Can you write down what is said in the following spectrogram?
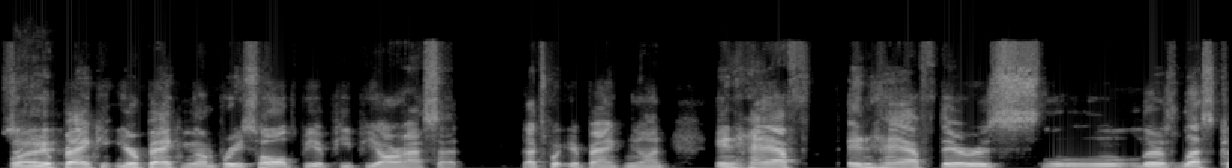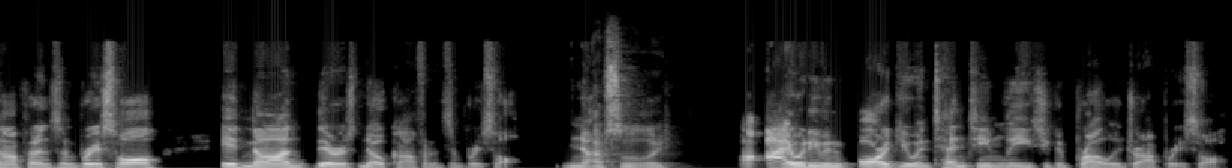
So but, you're banking you're banking on Breece Hall to be a PPR asset. That's what you're banking on. In half in half there is there's less confidence in Breece Hall. In non, there is no confidence in Breece Hall. No, absolutely. I would even argue in ten team leagues you could probably drop Breece Hall.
